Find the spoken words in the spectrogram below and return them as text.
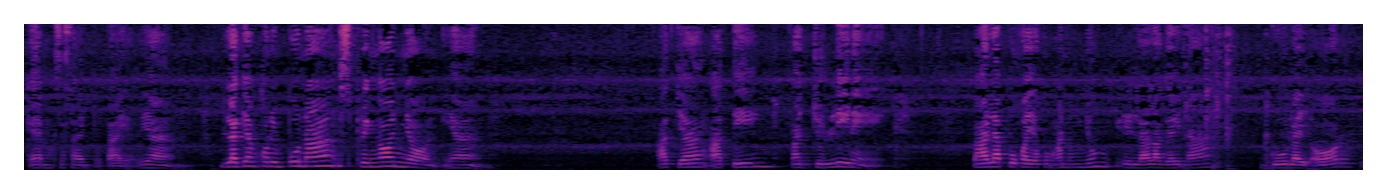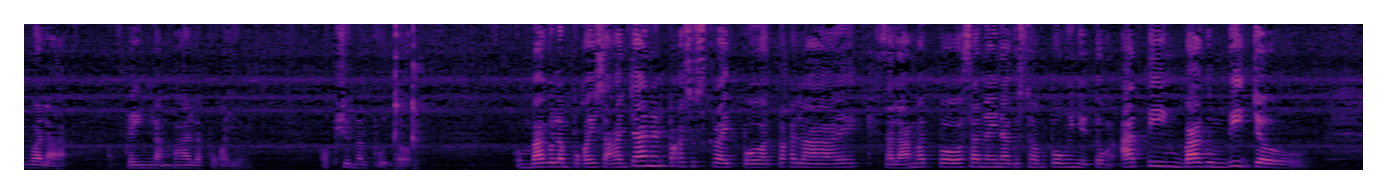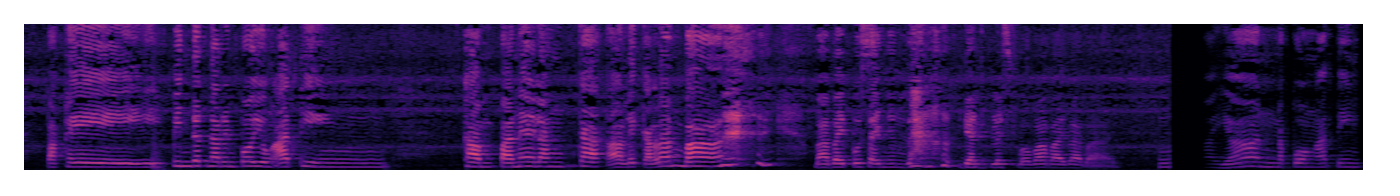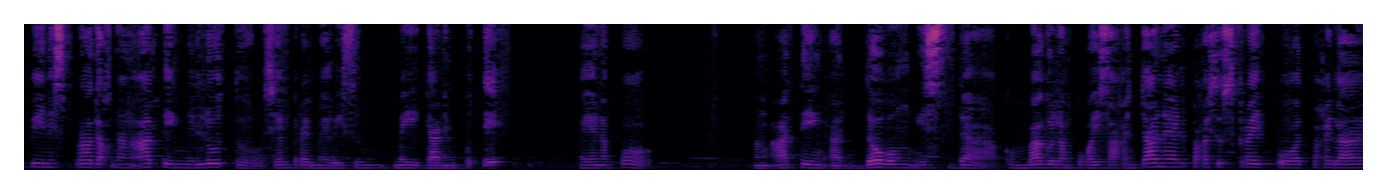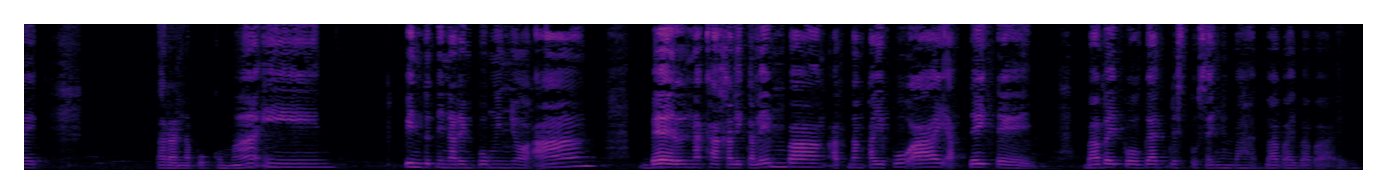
Kaya magsasaing po tayo. Yan. Nilagyan ko rin po ng spring onion. Yan. At yung ating pajulinik. Bahala po kayo kung anong yung ilalagay na gulay or wala. Plain lang, bahala po kayo. Optional po ito. Kung bago lang po kayo sa akin channel, pakisubscribe po at pakilike. Salamat po. Sana'y nagustuhan po ninyo itong ating bagong video. Pakipindot na rin po yung ating kampanelang kakalikalambang. Bye-bye po sa inyong lahat. God bless po. Bye-bye, bye-bye. Ayan na po ang ating finished product ng ating niluto. Siyempre may reason, may kanin puti. Ayan na po ang ating adobong isda. Kung bago lang po kayo sa akin channel, pakisubscribe po at pakilike. Tara na po kumain. Pindutin na rin po ninyo ang bell na kakalikalembang at nang kayo po ay updated. Bye-bye po. God bless po sa inyong lahat. Bye-bye, bye-bye.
